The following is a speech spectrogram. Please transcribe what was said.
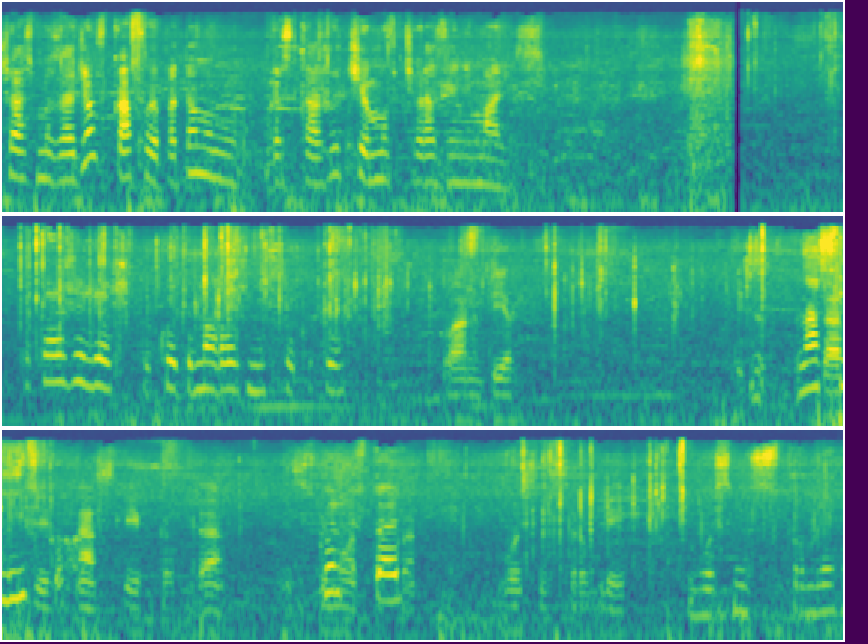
Сейчас мы зайдем в кафе, потом вам расскажу, чем мы вчера занимались. Покажи, Леша, какое ты мороженое все купил. Пломбир. На сливках? слив- На сливках, да. Сколько эскимо стоит? такое. 80 рублей. 80 рублей.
